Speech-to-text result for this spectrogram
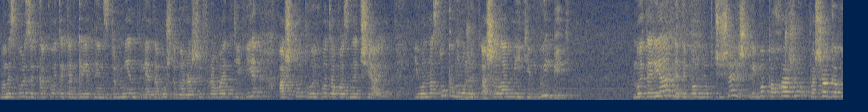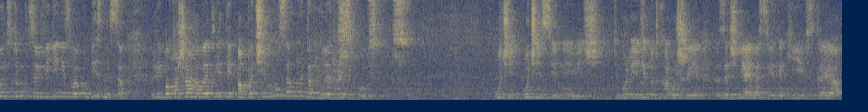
он использует какой-то конкретный инструмент для того, чтобы расшифровать тебе, а что твой ход обозначает. И он настолько может ошеломить и выбить, но это реально ты получаешь либо пошаговую инструкцию введения своего бизнеса, либо пошаговые ответы, а почему со мной такое происходит. Очень, очень сильные вещи. Тем более едут хорошие, Зачиняева Света Киевская,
